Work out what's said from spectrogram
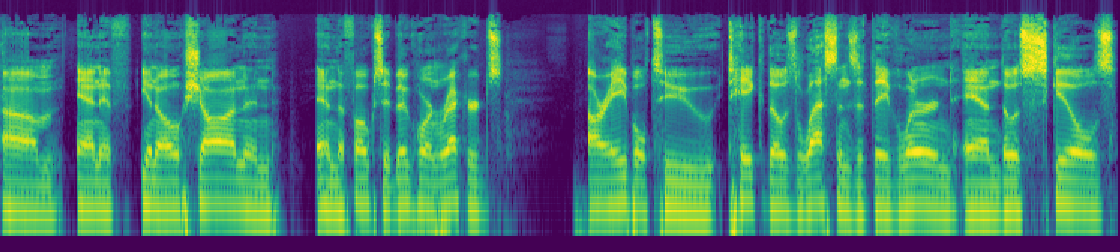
Um, and if you know Sean and and the folks at Big Horn Records are able to take those lessons that they've learned and those skills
